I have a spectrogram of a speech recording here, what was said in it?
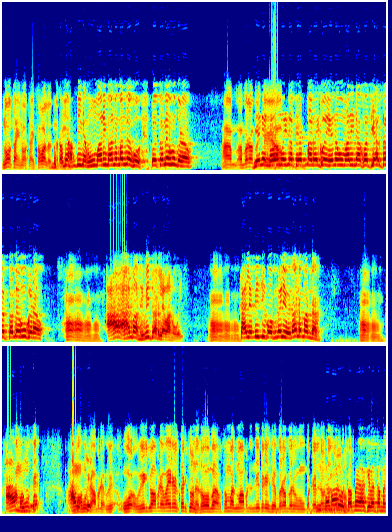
નો થાય નો થાય સવાલ જ તમે સમજી ગયા હું મારી માને માન નાખું તો તમે શું ગણાવ? હા બરાબર જેને નવ મહિના પેટમાં રાખ્યો એને હું મારી નાખવા તૈયાર થાય તમે શું ગણાવ? આ આમાંથી વિચાર લેવાનું હોય. કાલે બીજી કોક મળી હોય આને માર નાખ. હા હા. આમાં શું છે? મુદ્દો- આમાં શું આ આપણે વીડિયો આપણે વાયરલ કરશું ને તો બ- સમાજમાં આપણે દીકરી છે બરાબર હું પટેલ નો તમે આખી વાત તમે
